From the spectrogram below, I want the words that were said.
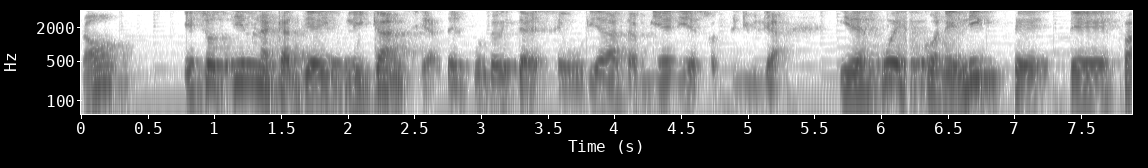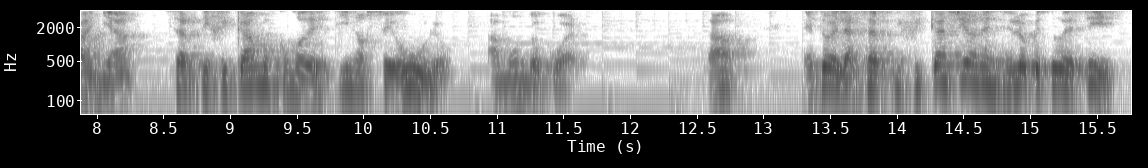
¿no? Eso tiene una cantidad de implicancias desde el punto de vista de seguridad también y de sostenibilidad. Y después con el ICTE de España certificamos como destino seguro a Mundo Cuervo. Entonces las certificaciones es lo que tú decís.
